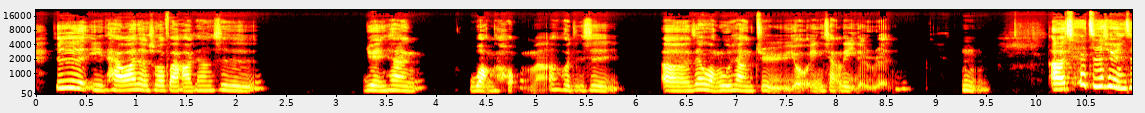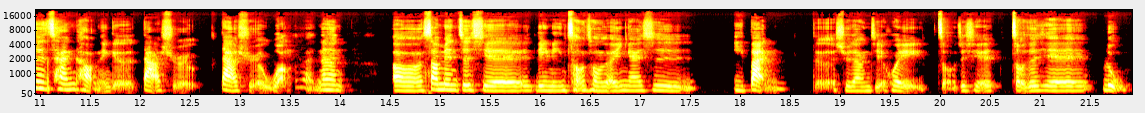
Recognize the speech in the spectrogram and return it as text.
就是以台湾的说法，好像是有点像网红嘛，或者是呃，在网络上具有影响力的人。嗯，呃，这些资讯是参考那个大学大学网那呃，上面这些零零总总的，应该是一半的学长姐会走这些走这些路。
